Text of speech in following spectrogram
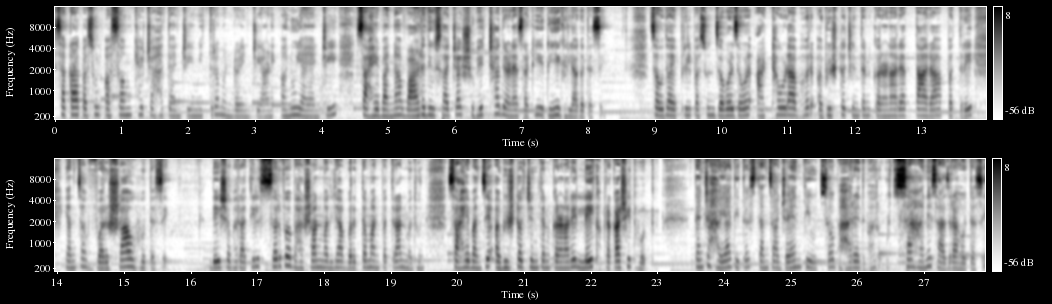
सकाळपासून असंख्य चाहत्यांची मित्रमंडळींची आणि अनुयायांची साहेबांना वाढदिवसाच्या शुभेच्छा देण्यासाठी रीघ लागत असे. चौदा एप्रिलपासून जवळजवळ आठवडाभर अभिष्टचिंतन करणाऱ्या तारा पत्रे यांचा वर्षाव होत असे. देशभरातील सर्व भाषांमधल्या वर्तमानपत्रांमधून साहेबांचे अभिष्टचिंतन करणारे लेख प्रकाशित होत. त्यांच्या हयातीतच त्यांचा जयंती उत्सव भारतभर उत्साहाने साजरा होत असे.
